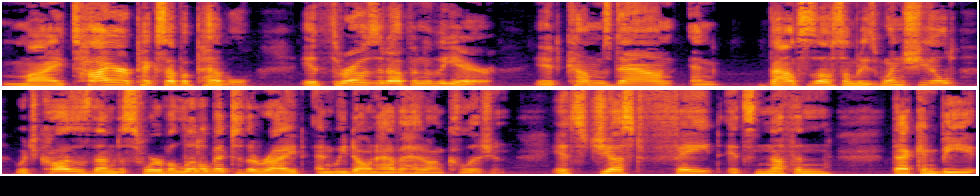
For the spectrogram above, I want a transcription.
My tire picks up a pebble. It throws it up into the air. It comes down and bounces off somebody's windshield, which causes them to swerve a little bit to the right, and we don't have a head on collision. It's just fate. It's nothing that can be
